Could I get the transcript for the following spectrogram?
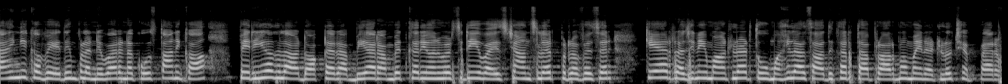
లైంగిక వేధింపుల నివారణకు స్థానిక పెరియోదుల doctor B R Ambedkar university vice chancellor professor K R Rajani మాట్లాడుతూ మహిళా సాధికారత ప్రారంభమైనట్లు చెప్పారు.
